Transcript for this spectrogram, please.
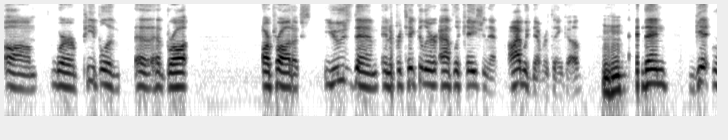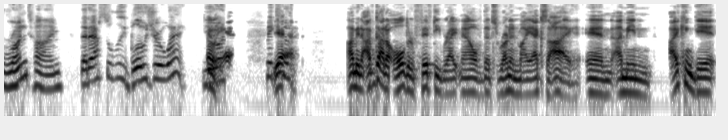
um, where people have uh, have brought our products, used them in a particular application that I would never think of, hmm and then get runtime that absolutely blows you away. You Oh, know, yeah. Makes Yeah. no- I mean, I've got an older 50 right now that's running my XI. And I mean, I can get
